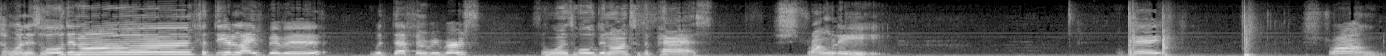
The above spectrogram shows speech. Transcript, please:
Someone is holding on for dear life, baby. With death in reverse, someone's holding on to the past strongly. Okay? Strongly.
